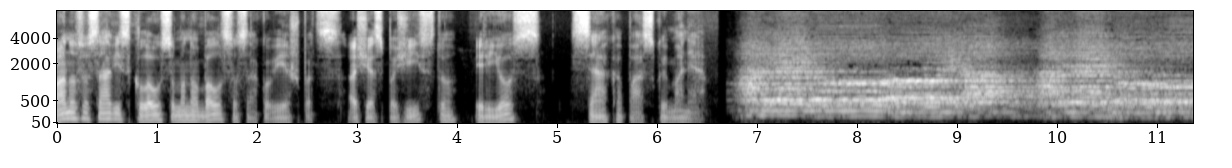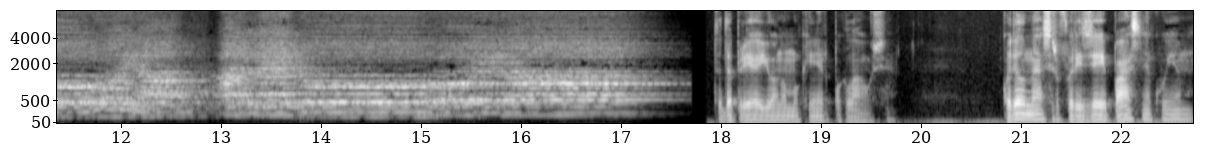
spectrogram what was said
Mano susavys klauso mano balso, sako viešpats, aš jas pažįstu ir jos seka paskui mane. Alleluja, alleluja, alleluja. Tada prie Jono mokiniai ir paklausė, kodėl mes ir fariziejai pasnekujam,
